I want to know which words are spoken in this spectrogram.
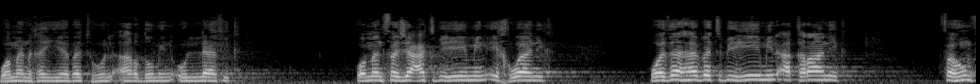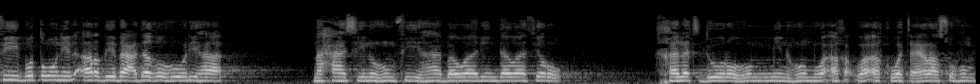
ومن غيبته الأرض من ألافك؟ ومن فجعت به من إخوانك؟ وذهبت به من أقرانك؟ فهم في بطون الأرض بعد ظهورها محاسنهم فيها بوال دواثر خلت دورهم منهم وأقوت عراسهم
